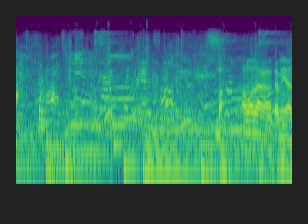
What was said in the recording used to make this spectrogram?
está. Va, vamos a caminar.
